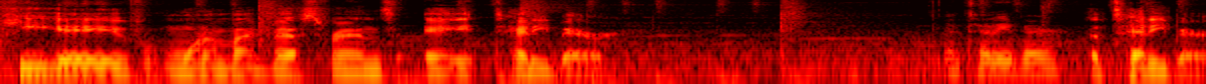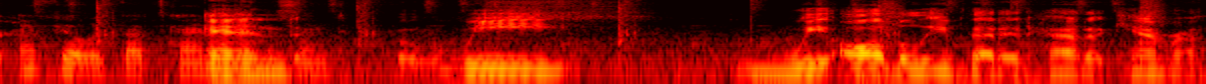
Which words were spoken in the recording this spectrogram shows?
He gave one of my best friends a teddy bear. A teddy bear? A teddy bear. I feel like that's kind of And- innocent. We. We all believe that it had a camera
